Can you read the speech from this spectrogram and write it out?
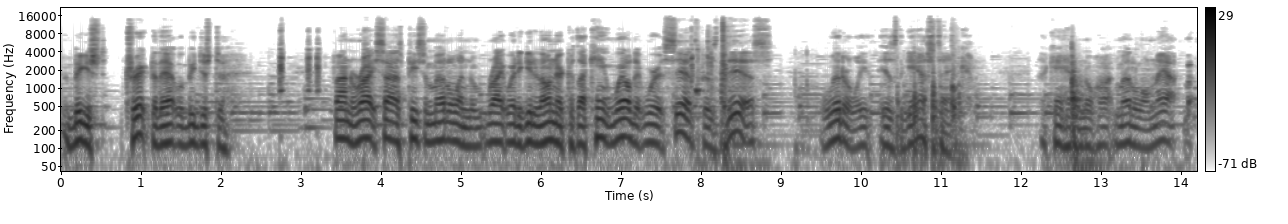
the biggest trick to that would be just to find the right size piece of metal and the right way to get it on there because I can't weld it where it sits because this literally is the gas tank. I can't have no hot metal on that, but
